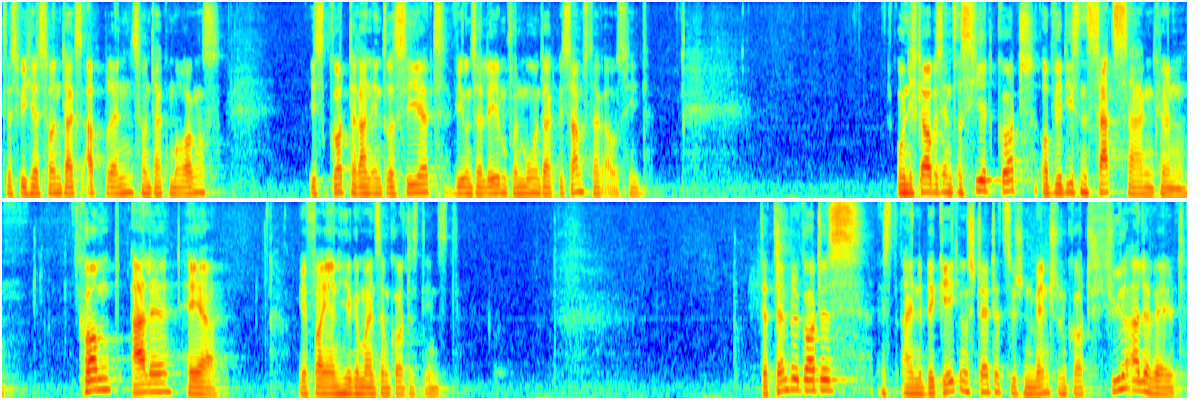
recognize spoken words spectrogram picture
das wir hier sonntags abbrennen, Sonntagmorgens, ist Gott daran interessiert, wie unser Leben von Montag bis Samstag aussieht. Und ich glaube, es interessiert Gott, ob wir diesen Satz sagen können. Kommt alle her. Wir feiern hier gemeinsam Gottesdienst. Der Tempel Gottes ist eine Begegnungsstätte zwischen Mensch und Gott für alle Welt.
